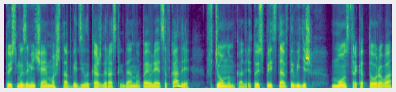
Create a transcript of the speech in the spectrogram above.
то есть мы замечаем масштаб Годзиллы каждый раз, когда она появляется в кадре, в темном кадре. То есть представь, ты видишь монстра, которого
